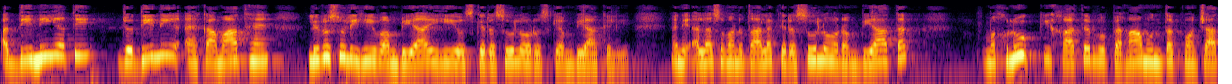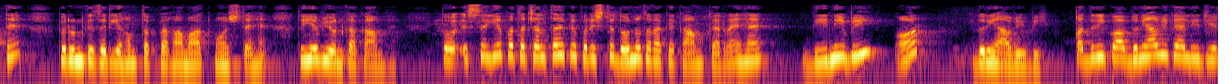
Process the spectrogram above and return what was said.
ادینیتی جو دینی احکامات ہیں لرسول ہی و امبیا ہی اس کے رسول اور اس کے امبیا کے لیے۔ یعنی اللہ سبحانہ تعالیٰ کے رسولوں اور امبیا تک، مخلوق کی خاطر وہ پیغام ان تک پہنچاتے ہیں، پھر ان کے ذریعے ہم تک پیغامات پہنچتے ہیں۔ تو یہ بھی ان کا کام ہے۔ تو اس سے یہ پتا چلتا ہے کہ فرشتے دونوں طرح کے کام کر رہے ہیں، دینی بھی اور دنیاوی بھی۔ قدری کو آپ دنیاوی کہہ لیجیے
